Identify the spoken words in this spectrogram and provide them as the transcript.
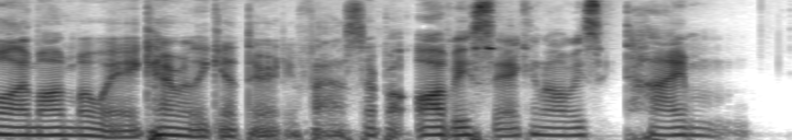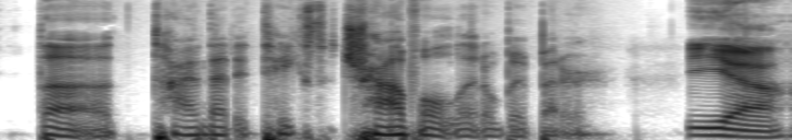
well, I'm on my way. I can't really get there any faster, but obviously, I can obviously time the time that it takes to travel a little bit better. Yeah.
